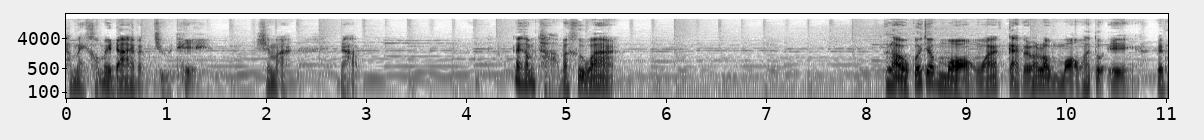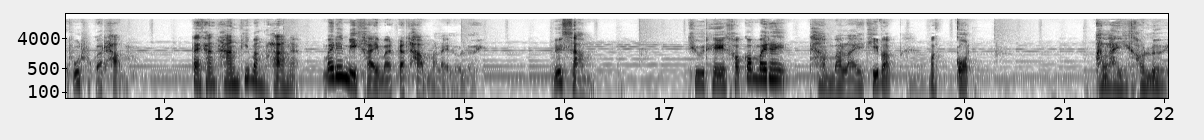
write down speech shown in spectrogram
ทำไมเขาไม่ได้แบบคิวเทใช่ไหมนะครับ แต่คำถามก็คือว่า เราก็จะมองว่ากลายเป็นว่าเรามองว่าตัวเองเป็นผู้ถูกกระทำแต่ทั้งๆที่บางครั้งอะไม่ได้มีใครมากระทำอะไรเราเลย ด้วยซ้ำคิวเทเขาก็ไม่ได้ทำอะไรที่แบบมากดอะไรเขาเลย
